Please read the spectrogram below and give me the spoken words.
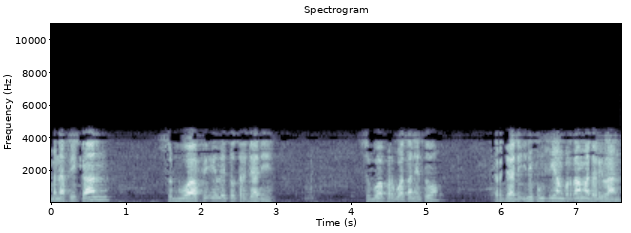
Menafikan sebuah fiil itu terjadi. Sebuah perbuatan itu terjadi. Ini fungsi yang pertama dari lan.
